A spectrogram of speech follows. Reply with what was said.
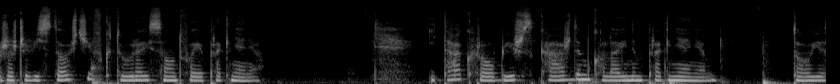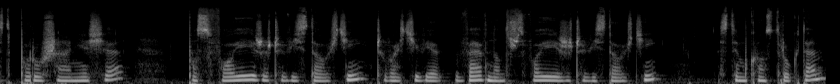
rzeczywistości, w której są Twoje pragnienia. I tak robisz z każdym kolejnym pragnieniem. To jest poruszanie się po swojej rzeczywistości, czy właściwie wewnątrz swojej rzeczywistości, z tym konstruktem,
